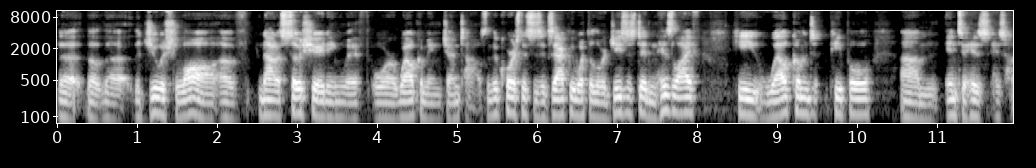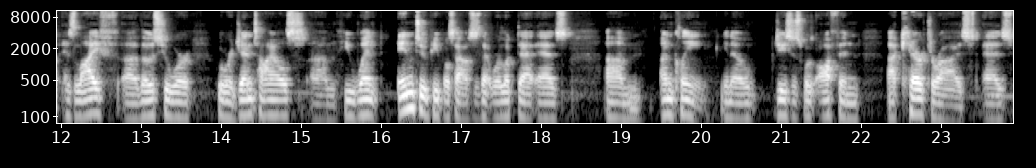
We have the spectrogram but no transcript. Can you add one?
the, the, the, the, Jewish law of not associating with or welcoming Gentiles. And of course, this is exactly what the Lord Jesus did in his life. He welcomed people um, into his, his, his life, uh, those who were, who were Gentiles. Um, he went into people's houses that were looked at as um, unclean. You know, Jesus was often uh, characterized as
